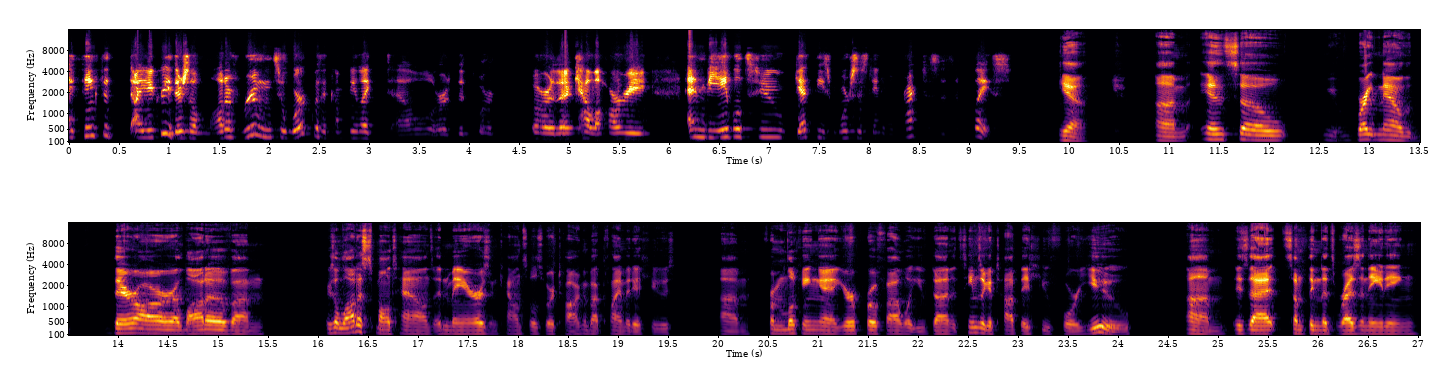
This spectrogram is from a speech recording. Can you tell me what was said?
I think that I agree. There's a lot of room to work with a company like Dell or the or or the Kalahari and be able to get these more sustainable practices in place. Yeah, um, and so right now there are a lot of um, there's a lot of small towns and mayors and councils who are talking about climate issues. Um, from looking at your profile, what you've done, it seems like a top issue for you. Um, is that something that's resonating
